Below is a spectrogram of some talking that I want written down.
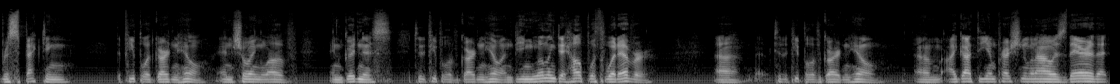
respecting the people at Garden Hill and showing love and goodness to the people of Garden Hill and being willing to help with whatever uh, to the people of Garden Hill. Um, I got the impression when I was there that,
